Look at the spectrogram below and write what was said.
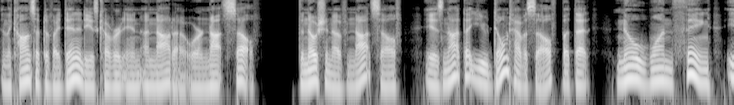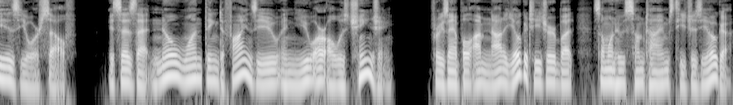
and the concept of identity is covered in anatta or not self. The notion of not self is not that you don't have a self, but that no one thing is yourself. It says that no one thing defines you and you are always changing. For example, I'm not a yoga teacher, but someone who sometimes teaches yoga.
